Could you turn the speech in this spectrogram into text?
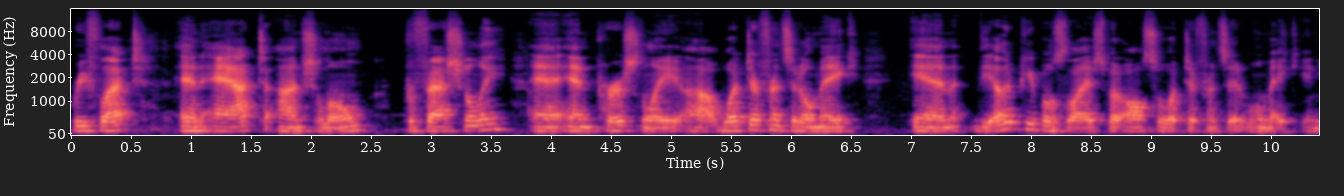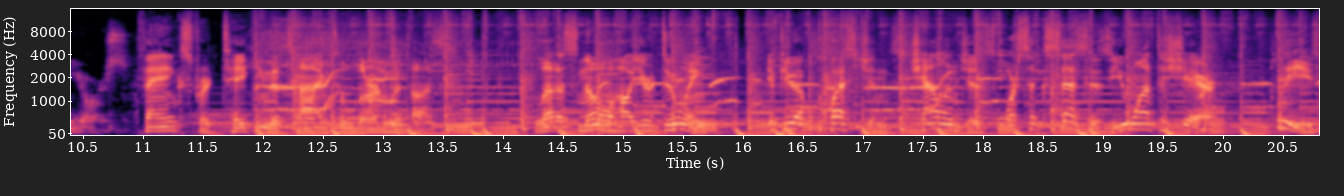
reflect and act on shalom professionally and, and personally, uh, what difference it'll make in the other people's lives, but also what difference it will make in yours. Thanks for taking the time to learn with us. Let us know how you're doing. If you have questions, challenges, or successes you want to share, please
